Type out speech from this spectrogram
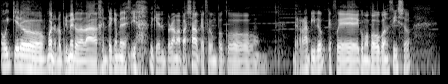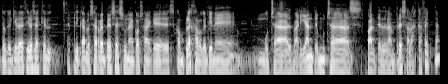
Hoy quiero, bueno, lo primero, a la gente que me decía de que el programa pasado, que fue un poco rápido, que fue como poco conciso, lo que quiero deciros es que explicar los RPs es una cosa que es compleja porque tiene muchas variantes, muchas partes de la empresa a las que afecta.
